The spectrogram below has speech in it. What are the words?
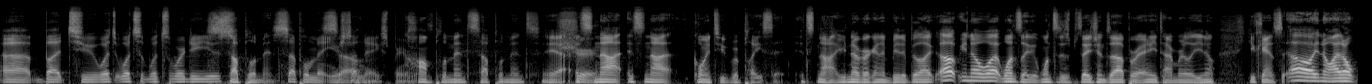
uh, but to what's what's what's the word you use? Supplements. Supplement your So, Sunday experience. Complement, supplements. Yeah, it's not. It's not going to replace it. It's not. You're never going to be to be like, oh, you know what? Once like once the dispensation's up or anytime really, you know, you can't say, oh, you know, I don't,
